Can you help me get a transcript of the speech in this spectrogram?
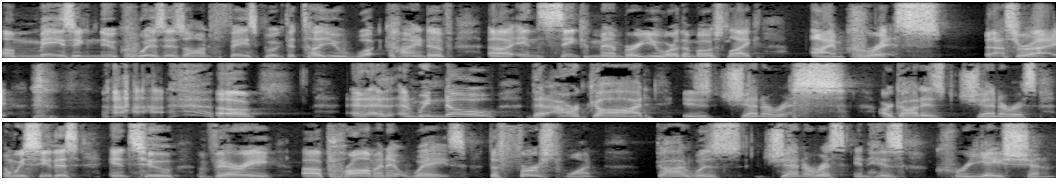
amazing new quizzes on Facebook that tell you what kind of uh, NSYNC member you are the most like. I'm Chris. That's right. um, and, and we know that our God is generous. Our God is generous. And we see this in two very uh, prominent ways. The first one, God was generous in his creation.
